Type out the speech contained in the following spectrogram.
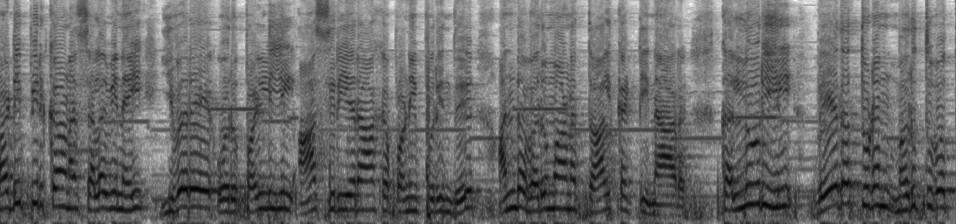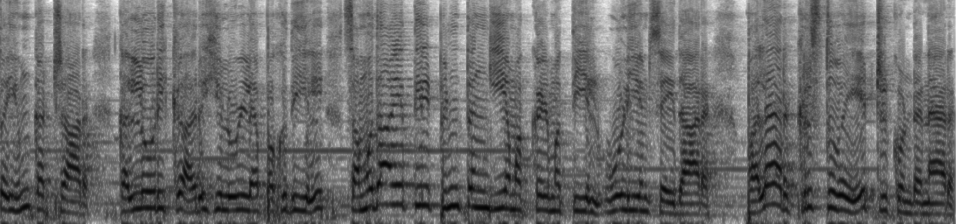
படிப்பிற்கான செலவினை இவரே ஒரு பள்ளியில் ஆசிரியராக பணிபுரிந்து அந்த வருமானத்தால் கட்டினார். கல்லூரியில் வேதத்துடன் மருத்துவத்தையும் கற்றார். கல்லூரிக்கு அருகிலுள்ள பகுதியில் சமுதாயத்தில் பின்தங்கிய மக்கள் மத்தியில் ஊழியம் செய்தார். பலர் கிறிஸ்துவை ஏற்றுக்கொண்டனர்.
